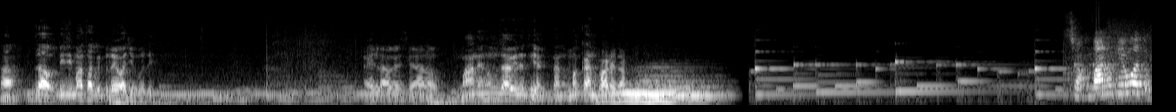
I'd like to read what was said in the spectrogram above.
હા જાઓ બીજી માથાકૂટ રહેવા જેવું બધી. હાલ આવે છે હારો માને સમજાવી નથી શકતા ને મકાન ભાડે રાખો. જમવાનું કેવું હતું?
